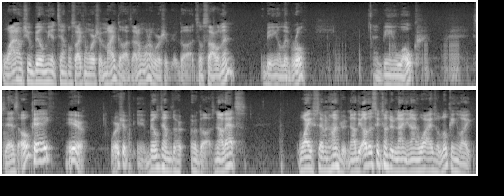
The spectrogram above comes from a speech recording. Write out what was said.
why don't you build me a temple so I can worship my gods? I don't want to worship your God. So Solomon, being a liberal and being woke, says, okay, here, worship, build temple to her, her gods. Now that's wife 700. Now the other 699 wives are looking like,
